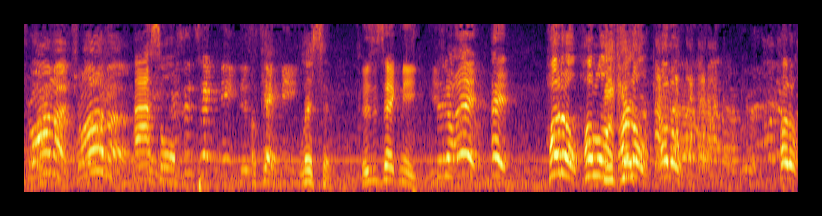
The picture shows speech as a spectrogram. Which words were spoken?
Drama, drama. Asshole. There's a technique. There's a Okay, technique. listen. There's a technique. You know, hey, hey, huddle, huddle, Because- huddle, huddle, huddle.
